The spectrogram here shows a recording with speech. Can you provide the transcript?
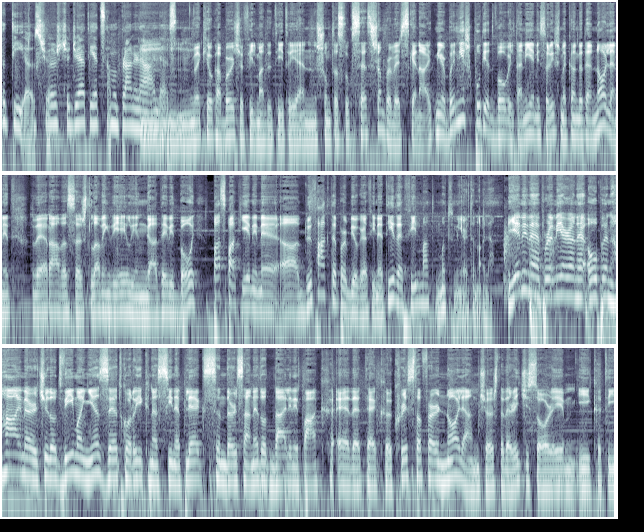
të tijës, që është që gjëja të jetë sa më pranë reales. Mm, mm, dhe kjo ka bërë që filmat e tij të jenë shumë të suksesshëm përveç skenarit. Mirë, bëjmë një shkëputje të vogël tani jemi sërish me këngët e Nolanit dhe e radhës është Loving the Alien nga David Bowie. Pas pak jemi me uh, dy fakte për biografinë e tij dhe filmat më të mirë të Nolan. Jemi me premierën e Oppenheimer që do të vijë më 20 korrik në Cineplex, ndërsa ne do të ndalemi pak edhe tek Christopher Nolan, që është edhe regjisori i këtij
